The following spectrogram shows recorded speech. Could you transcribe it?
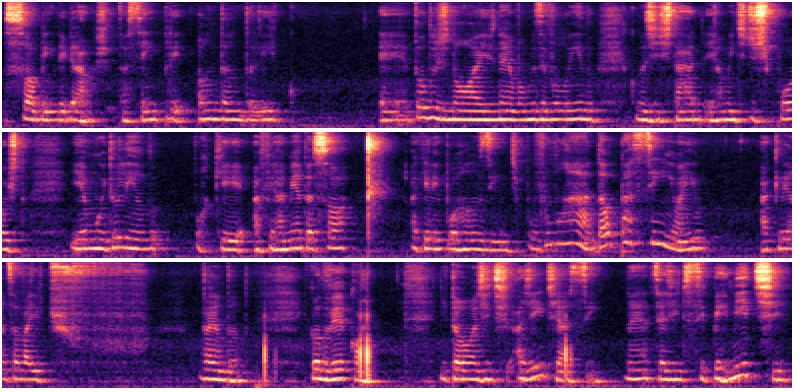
sobem degraus, tá sempre andando ali. É, todos nós, né? Vamos evoluindo quando a gente está realmente disposto. E é muito lindo, porque a ferramenta é só aquele empurrãozinho, tipo, vamos lá, dá o um passinho. Aí a criança vai vai andando. E quando vê, corre. Então a gente, a gente é assim, né? Se a gente se permite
